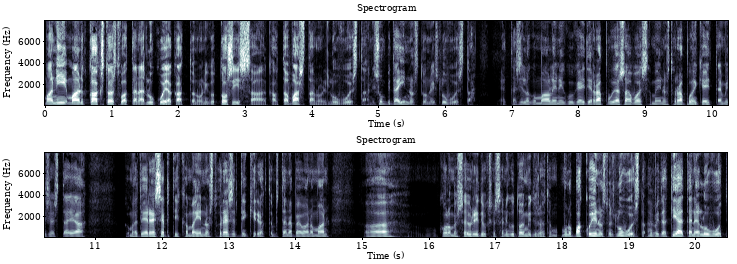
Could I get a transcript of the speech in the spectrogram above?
mä oon, niin, mä oon nyt 12 vuotta näitä lukuja kattonut niin tosissaan kautta vastannut niitä luvuista, niin sun pitää innostua niistä luvuista. Että silloin kun mä olin niin kuin keitin rapuja Savoissa, mä innostuin rapujen keittämisestä ja kun mä tein reseptiikkaa, mä innostuin reseptin kirjoittamista. Tänä päivänä mä oon äh, kolmessa yrityksessä niin toimitusjohtaja. Mun on pakko innostua luvuista. Mun pitää tietää ne luvut,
